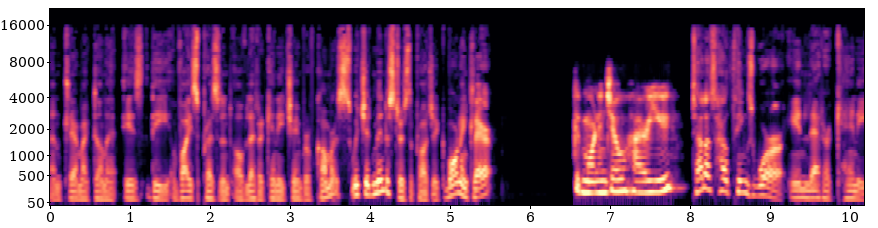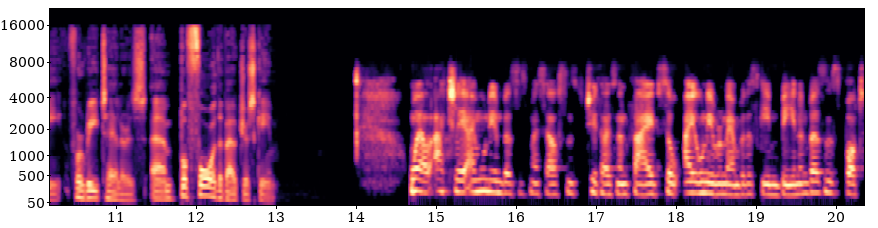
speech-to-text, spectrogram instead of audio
and Claire McDonough is the Vice President of Letterkenny Chamber of Commerce, which administers the project. Morning, Claire. Good morning, Joe. How are you? Tell us how things were in Letterkenny for retailers um, before the voucher scheme. Well, actually, I'm only in business myself since 2005, so I only remember the scheme being in business, but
